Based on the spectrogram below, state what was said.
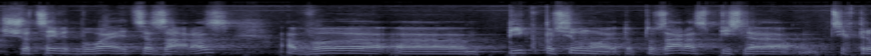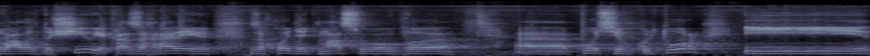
що це відбувається зараз в е, пік посівної. Тобто зараз, після цих тривалих дощів, якраз аграрії заходять масово в е, посів культур, і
